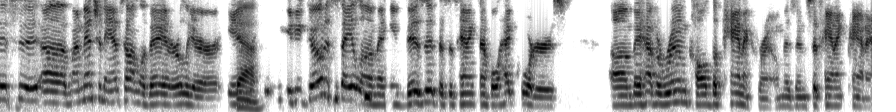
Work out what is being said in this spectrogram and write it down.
this, uh, um, I mentioned Anton LaVey earlier. In, Yeah. If you go to Salem and you visit the Satanic Temple headquarters, um, they have a room called the Panic Room, as in Satanic Panic.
